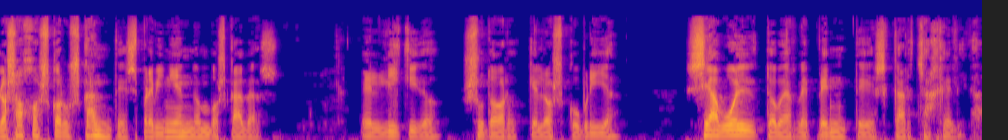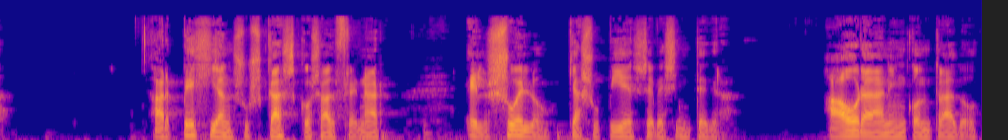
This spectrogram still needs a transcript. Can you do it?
los ojos coruscantes previniendo emboscadas. El líquido sudor que los cubría se ha vuelto de repente escarcha gélida. Arpegian sus cascos al frenar el suelo que a su pie se desintegra. Ahora han encontrado,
